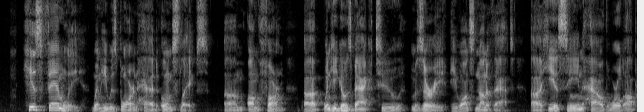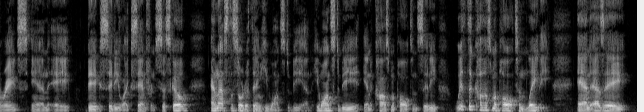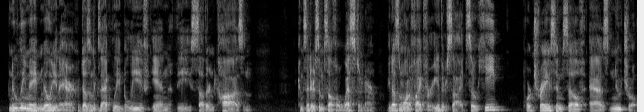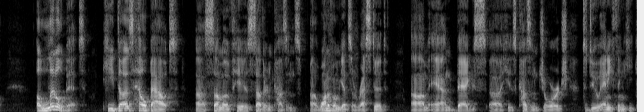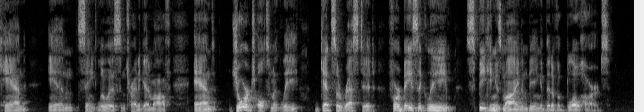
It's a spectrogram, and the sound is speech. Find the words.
His family, when he was born, had owned slaves um, on the farm. Uh, when he goes back to Missouri, he wants none of that. Uh, he has seen how the world operates in a big city like San Francisco, and that's the sort of thing he wants to be in. He wants to be in a cosmopolitan city with the cosmopolitan lady. And as a newly made millionaire who doesn't exactly believe in the Southern cause and considers himself a Westerner, he doesn't want to fight for either side. So he portrays himself as neutral. A little bit he does help out uh, some of his southern cousins. Uh, one of them gets arrested um, and begs uh, his cousin George to do anything he can in St. Louis and try to get him off. And George ultimately gets arrested for basically speaking his mind and being a bit of a blowhard,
